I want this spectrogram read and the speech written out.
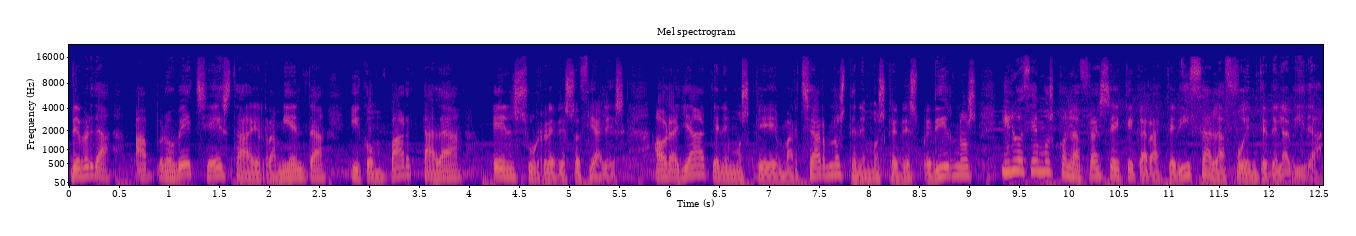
De verdad, aproveche esta herramienta y compártala en sus redes sociales. Ahora ya tenemos que marcharnos, tenemos que despedirnos y lo hacemos con la frase que caracteriza la fuente de la vida,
